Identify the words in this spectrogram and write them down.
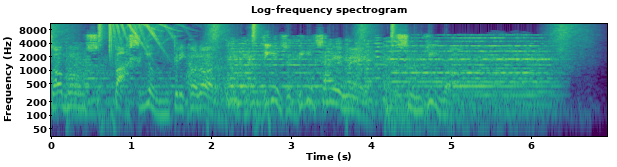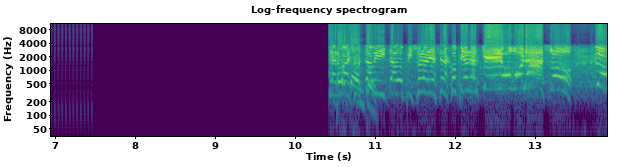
Somos Pasión Tricolor. 1010 AM. Sin hilo. Carballo está habilitado, pisó el área, se la copia al arquero, ¡golazo! ¡Gol!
